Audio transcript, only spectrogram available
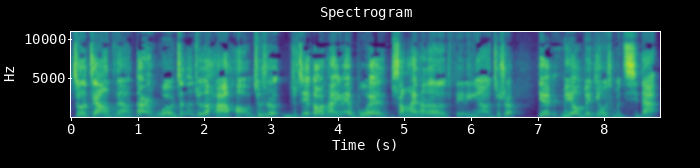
就这样子呀。但是我真的觉得还好，就是你就直接告诉他，因为也不会伤害他的 feeling 啊，就是因为没有对你有什么期待。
